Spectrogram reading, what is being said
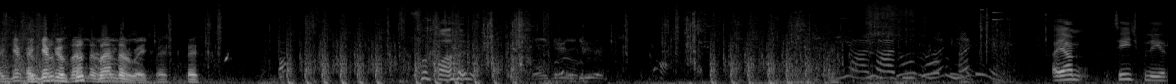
I give you, I give you this vendor rate. Wait, wait. I am Sage player.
